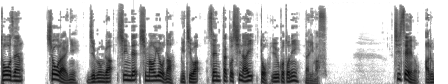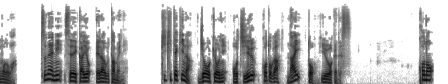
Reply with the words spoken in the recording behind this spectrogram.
当然将来に自分が死んでしまうような道は選択しないということになります。知性のあるものは常に正解を選ぶために危機的な状況に陥ることがないというわけです。この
